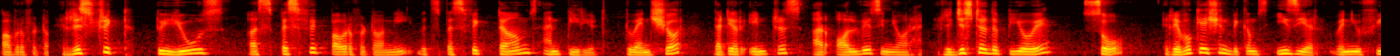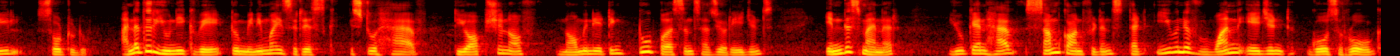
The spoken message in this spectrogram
power of attorney. Restrict to use a specific power of attorney with specific terms and period to ensure that your interests are always in your hand. Register the POA so revocation becomes easier when you feel so to do. Another unique way to minimize risk is to have the option of nominating two persons as your agents. In this manner, you can have some confidence that even if one agent goes rogue,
